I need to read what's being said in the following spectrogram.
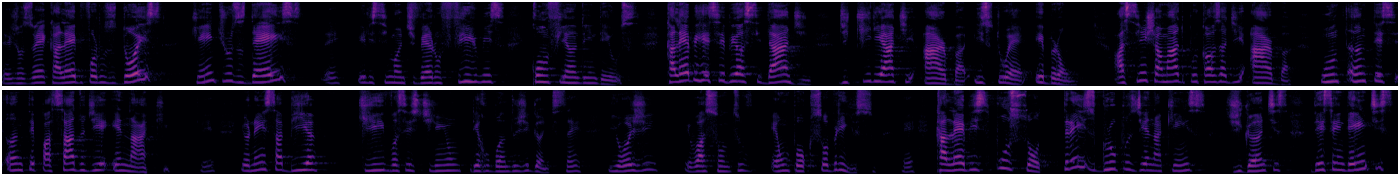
É, Josué e Caleb foram os dois que, entre os dez, é, eles se mantiveram firmes, confiando em Deus. Caleb recebeu a cidade de Kiriat Arba, isto é, Hebron, assim chamado por causa de Arba, um ante, antepassado de Enac. Né? Eu nem sabia que vocês tinham derrubando os gigantes. Né? E hoje o assunto é um pouco sobre isso. Caleb expulsou três grupos de Enaquins, gigantes, descendentes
